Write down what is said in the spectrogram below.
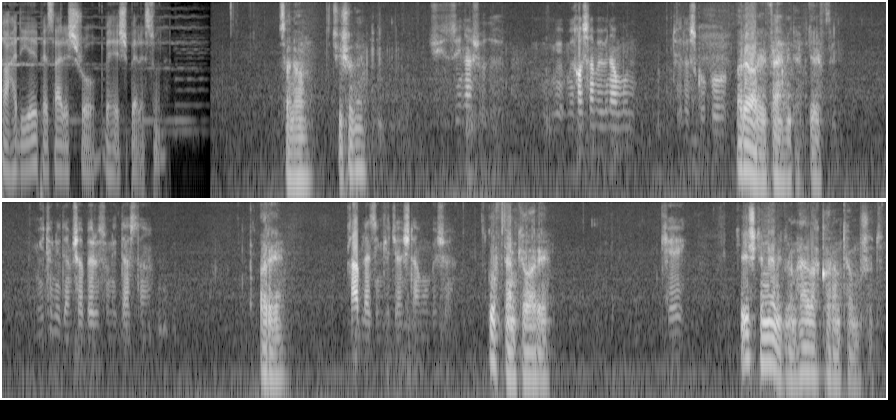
تا هدیه پسرش رو بهش برسونه. سلام. چی شده؟ چیزی نشده. می- می‌خواستم ببینم اون تلسکوپ رو. آره آره فهمیدم. گرفتم می‌تونید امشب برسونید دستم؟ آره. قبل از اینکه جشنمون بشه. گفتم که آره. کی؟ که ایش که نمی‌دونم. هر وقت کارم تموم شد.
